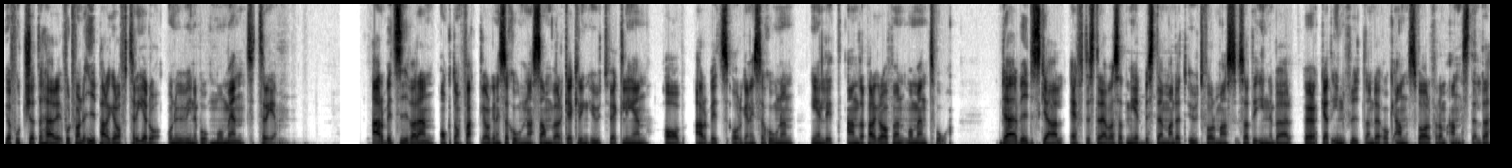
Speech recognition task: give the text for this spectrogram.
Jag fortsätter här, fortfarande i paragraf 3 då, och nu är vi inne på moment 3. Arbetsgivaren och de fackliga organisationerna samverkar kring utvecklingen av arbetsorganisationen enligt andra paragrafen, moment 2. Därvid skall eftersträvas att medbestämmandet utformas så att det innebär ökat inflytande och ansvar för de anställda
